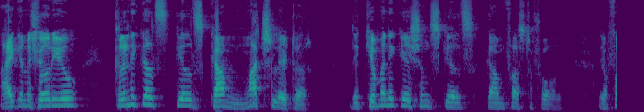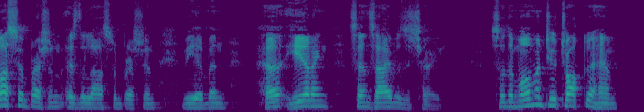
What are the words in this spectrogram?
I can assure you, clinical skills come much later. The communication skills come first of all. The first impression is the last impression we have been hearing since I was a child. So the moment you talk to him,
